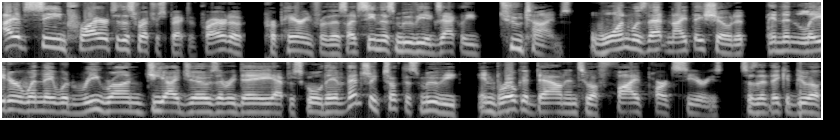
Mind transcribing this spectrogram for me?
I have seen prior to this retrospective, prior to preparing for this, I've seen this movie exactly two times. One was that night they showed it. And then later when they would rerun G.I. Joe's every day after school, they eventually took this movie and broke it down into a five part series so that they could do a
